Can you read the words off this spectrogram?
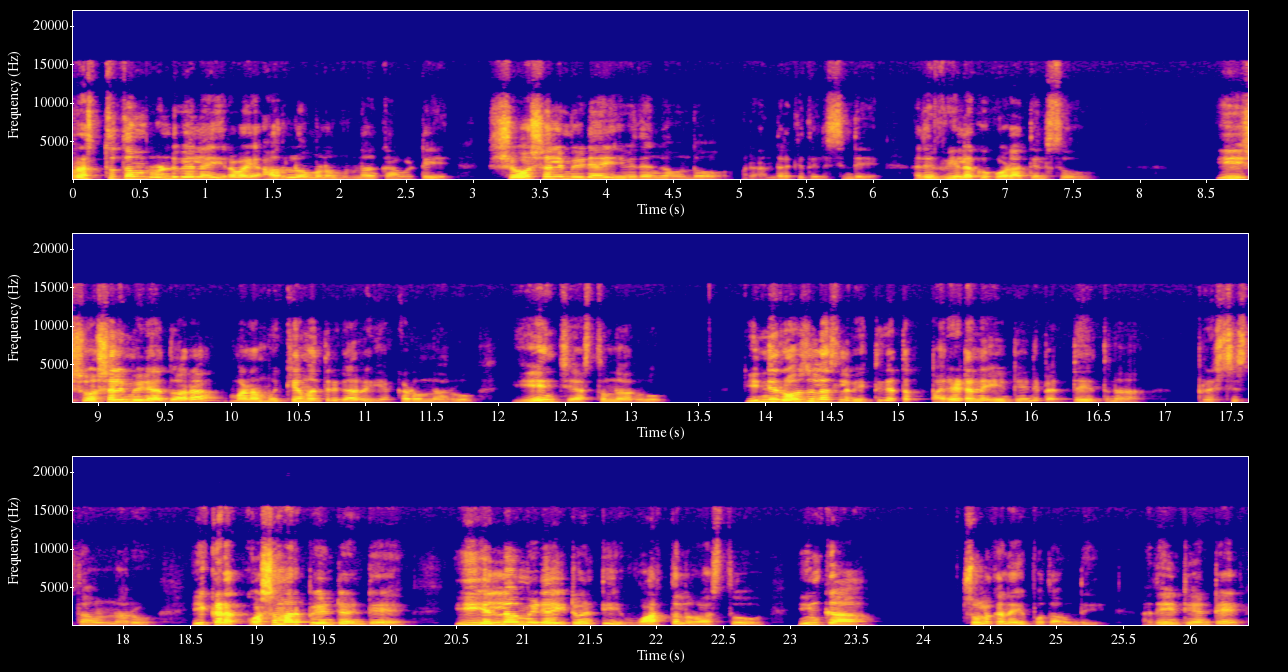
ప్రస్తుతం రెండు వేల ఇరవై ఆరులో మనం ఉన్నాం కాబట్టి సోషల్ మీడియా ఏ విధంగా ఉందో మరి అందరికీ తెలిసిందే. అది వీళ్ళకు కూడా తెలుసు. ఈ సోషల్ మీడియా ద్వారా మన ముఖ్యమంత్రి గారు ఎక్కడున్నారు ఏం చేస్తున్నారు ఇన్ని రోజులు అసలు వ్యక్తిగత పర్యటన ఏంటి అని పెద్ద ఎత్తున ప్రశ్నిస్తూ ఉన్నారు. ఇక్కడ కొసమర్పు ఏంటంటే ఈ ఎల్లో మీడియా ఇటువంటి వార్తలు రాస్తూ ఇంకా చులకనైపోతూ ఉంది. అదేంటి అంటే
